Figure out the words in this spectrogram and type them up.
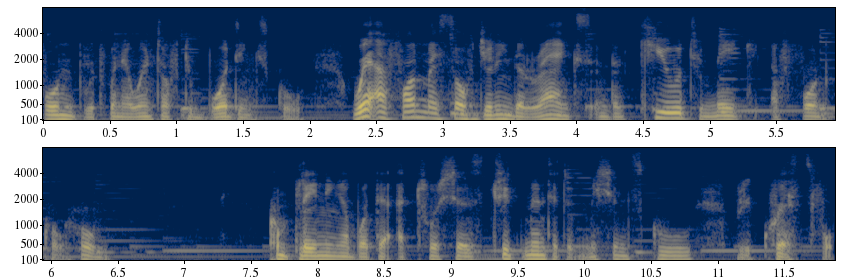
phone booth when I went off to boarding school, where I found myself joining the ranks in the queue to make a phone call home. Complaining about the atrocious treatment at a mission school, requests for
